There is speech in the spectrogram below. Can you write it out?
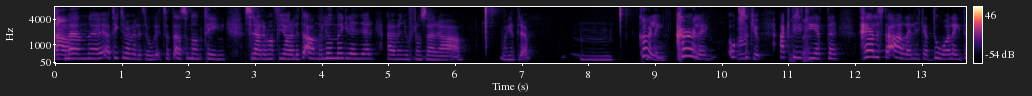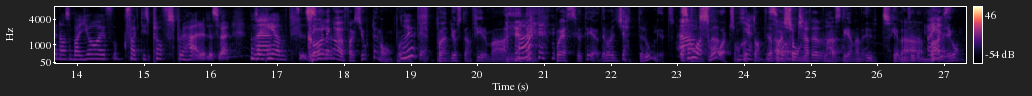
Ja. Men eh, jag tyckte det var väldigt roligt. Så att, alltså någonting sådär där man får göra lite annorlunda grejer. Även gjort någon så här, uh, vad heter det? Curling. Curling. Också Mm. kul. Aktiviteter. Helst där alla är lika dåliga. Inte någon som bara, jag är faktiskt proffs på det här eller sådär. Någon så helt... Curling har jag faktiskt gjort en gång på, en, på en, just en firma Ja. på SVT. Det var jätteroligt. Svårt, Svårt som sjutton. Jag bara tjongade den här stenen ut hela tiden, varje gång.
